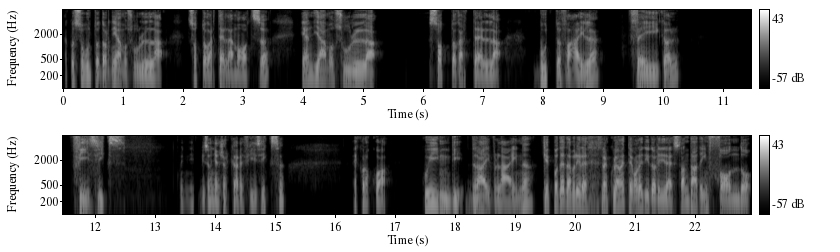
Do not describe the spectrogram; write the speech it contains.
a questo punto torniamo sulla sottocartella mods e andiamo sulla sottocartella boot file, vehicle, physics, quindi bisogna cercare physics, eccolo qua, quindi driveline, che potete aprire tranquillamente con l'editore di testo, andate in fondo,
